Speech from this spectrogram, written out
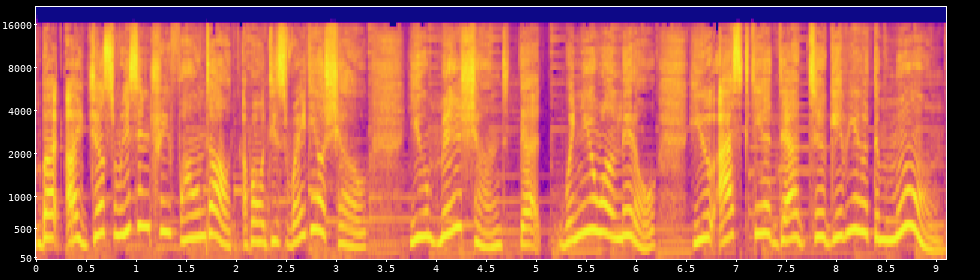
but I just recently found out about this radio show. You mentioned that when you were little, you asked your dad to give you the moon.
